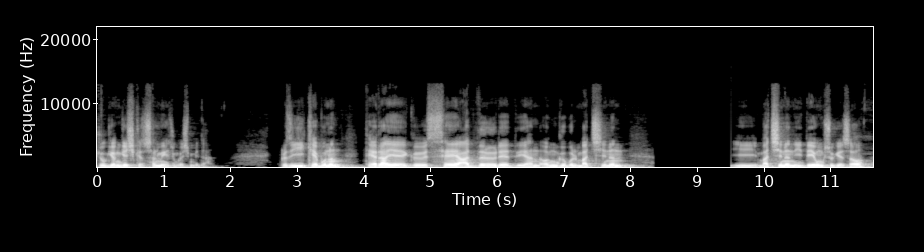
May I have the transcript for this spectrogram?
쭉 연결시켜서 설명해 준 것입니다. 그래서 이 계보는 데라의 그 세 아들에 대한 언급을 마치는 이 마치는 이 내용 속에서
